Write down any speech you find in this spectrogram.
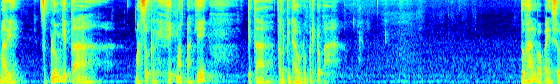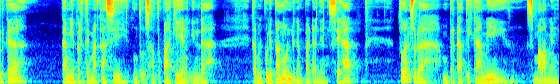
Mari, sebelum kita masuk ke hikmat pagi, kita terlebih dahulu berdoa. Tuhan Bapa yang surga, kami berterima kasih untuk satu pagi yang indah. Kami boleh bangun dengan badan yang sehat. Tuhan sudah memberkati kami semalam yang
